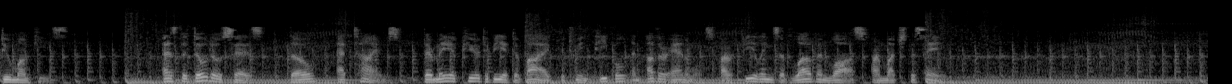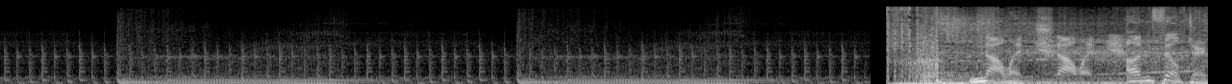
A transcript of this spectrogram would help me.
do monkeys. As the dodo says, though, at times, there may appear to be a divide between people and other animals, our feelings of love and loss are much the same. Knowledge. Knowledge. Unfiltered.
